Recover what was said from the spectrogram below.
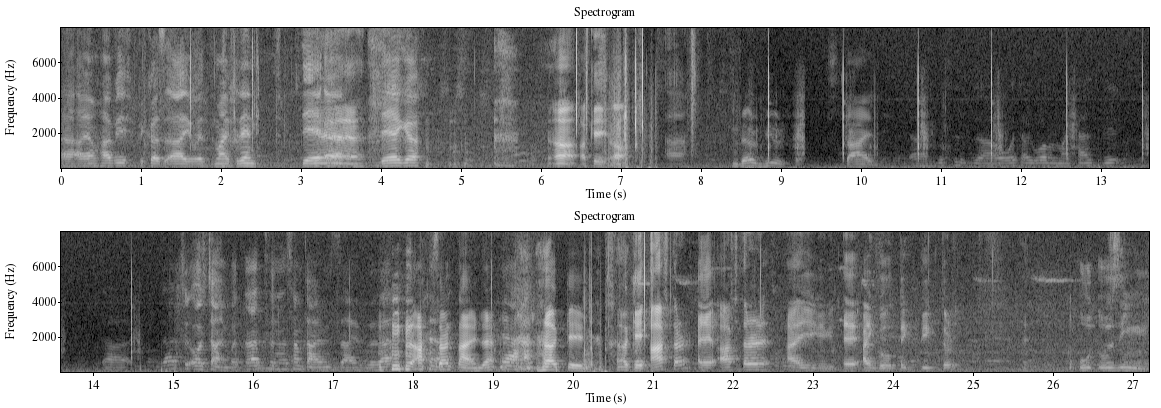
Uh, I am happy because I with my friend Die- Yeah. uh, Diego. ah, okay, ah. Uh, Very beautiful. Style. uh, this is uh, what I wore on my country. Uh, that's all time, but that uh, sometimes I do that. Sometimes, yeah. Yeah. okay, okay. After, uh, after I, uh, I go take picture using.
